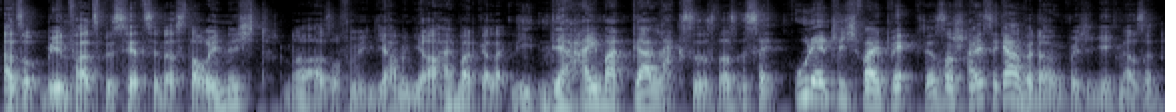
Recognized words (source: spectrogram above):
Also jedenfalls bis jetzt in der Story nicht. Ne? Also von wegen, die haben in ihrer Heimatgalaxis, in der Heimatgalaxis, das ist ja unendlich weit weg. Das ist doch scheißegal, wenn da irgendwelche Gegner sind.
